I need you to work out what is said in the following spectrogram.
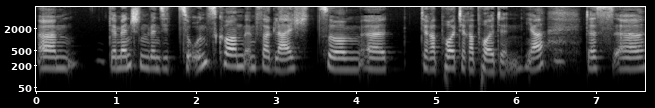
ähm, der Menschen, wenn sie zu uns kommen im Vergleich zum äh, Therapeut, Therapeutin. Ja, das äh,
